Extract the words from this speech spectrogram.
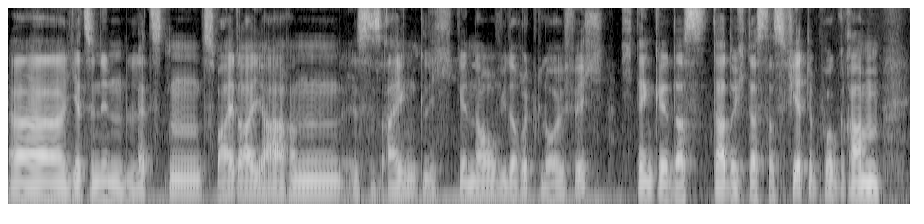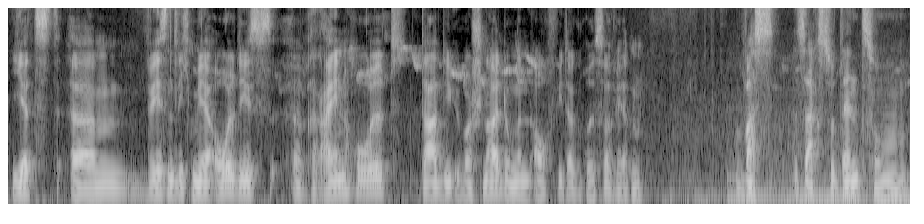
Äh, jetzt in den letzten zwei, drei Jahren ist es eigentlich genau wieder rückläufig. Ich denke, dass dadurch, dass das vierte Programm jetzt ähm, wesentlich mehr Oldies reinholt, da die Überschneidungen auch wieder größer werden. Was sagst du denn zum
